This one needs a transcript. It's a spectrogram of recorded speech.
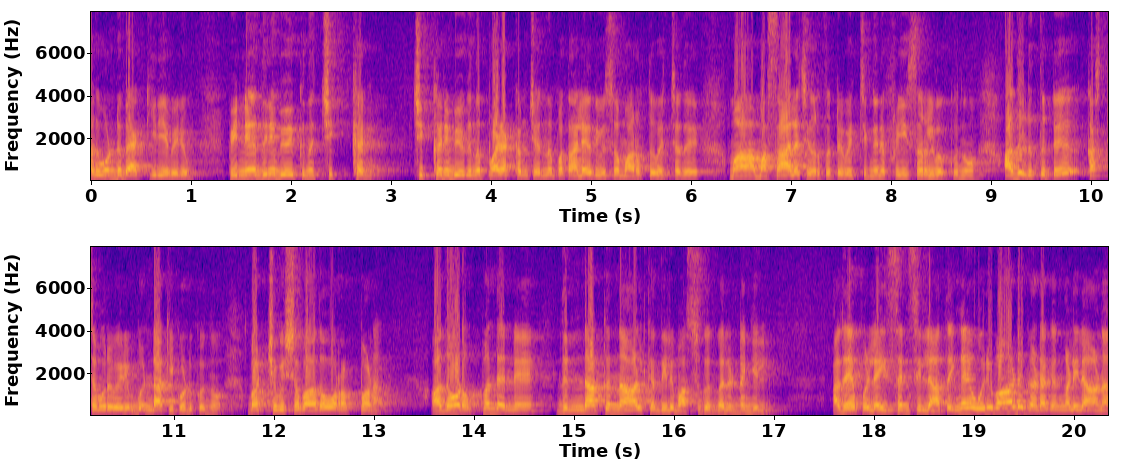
അതുകൊണ്ട് ബാക്ടീരിയ വരും. പിന്നെ ഇതിന് ഉപയോഗിക്കുന്ന ചിക്കൻ ചിക്കൻ ഉപയോഗിക്കുന്ന പഴക്കം ചെന്നപ്പോൾ തലേ ദിവസം അറുത്ത് വെച്ചത് മസാല ചേർത്തിട്ട് വെച്ച് ഇങ്ങനെ ഫ്രീസറിൽ വെക്കുന്നു. അതെടുത്തിട്ട് കസ്റ്റമർ വരുമ്പോൾ ഉണ്ടാക്കി കൊടുക്കുന്നു. ഭക്ഷ്യവിഷബാധ ഉറപ്പാണ്. അതോടൊപ്പം തന്നെ ഇതുണ്ടാക്കുന്ന ആൾക്ക് എന്തെങ്കിലും അസുഖങ്ങൾ ഉണ്ടെങ്കിൽ അതേപോലെ ലൈസൻസ് ഇല്ലാത്ത ഇങ്ങനെ ഒരുപാട് ഘടകങ്ങളിലാണ്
